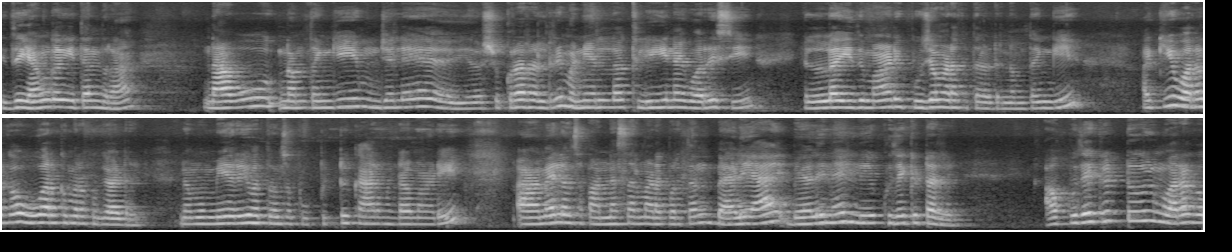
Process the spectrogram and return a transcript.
ಇದು ಹೆಂಗಾಗೈತೆ ಅಂದ್ರೆ, ನಾವು ನಮ್ಮ ತಂಗಿ ಮುಂಜಾನೆ ಶುಕ್ರವಾರ ಅಲ್ರಿ ಮನೆಯೆಲ್ಲ ಕ್ಲೀನಾಗಿ ಒರೆಸಿ ಎಲ್ಲ ಇದು ಮಾಡಿ ಪೂಜೆ ಮಾಡಕತ್ತಾಳ್ರಿ ನಮ್ಮ ತಂಗಿ. ಅಕ್ಕಿ ಹೊರಗೆ ಹೂವು ಹರ್ಕೊಂಬರಕ್ಕೆ ಹೋಗ್ಯಾಳ್ರಿ. ನಮ್ಮ ಮಮ್ಮಿಯರು ಇವತ್ತು ಒಂದು ಸ್ವಲ್ಪ ಉಪ್ಪಿಟ್ಟು, ಖಾರ ಮಂಡ ಮಾಡಿ ಆಮೇಲೆ ಒಂದು ಸ್ವಲ್ಪ ಅನ್ನ ಸಾರು ಮಾಡಕ್ಕೆ ಬರ್ತಂದು ಬ್ಯಾಳೆ ಬೇಳೆನೇ ಇಲ್ಲಿ ಕುದಿಯಕ್ಕೆ ರೀ ಆ ಕುದಿಯಕ್ಕಿಟ್ಟು ಹಿಂಗೆ ಹೊರಗೆ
